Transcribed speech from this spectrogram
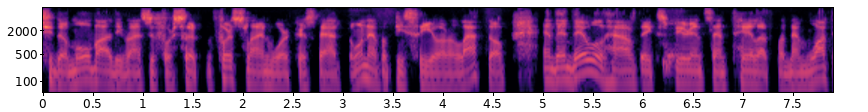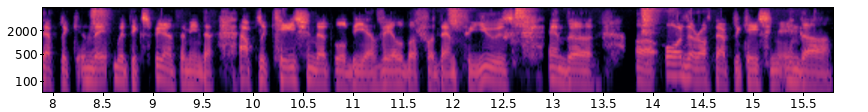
to the mobile devices for certain first line workers that don't have a PC or a laptop, and then they will have the experience and tailored for them. What application with experience, I mean the application that will be available for them to use, and the uh, order of the application in the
